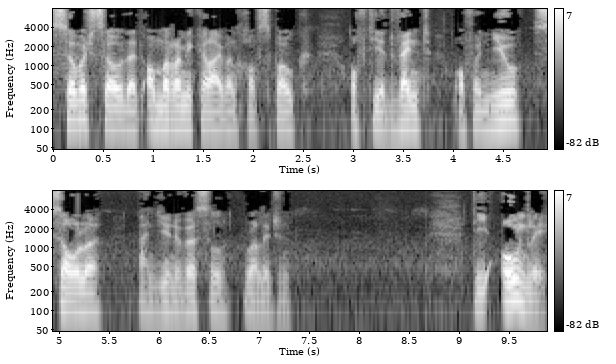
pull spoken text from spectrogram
So much so that Omraam Mikhaël Aïvanhov spoke of the advent of a new solar and universal religion. The only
